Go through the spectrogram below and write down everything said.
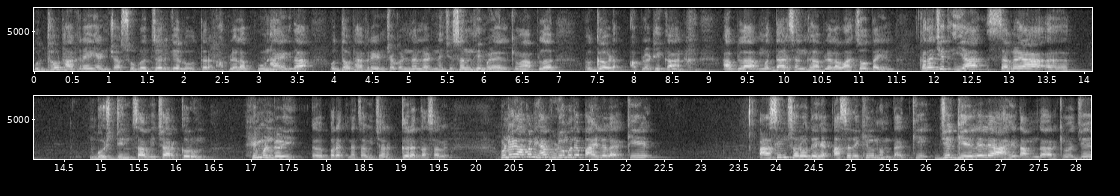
उद्धव ठाकरे यांच्यासोबत जर गेलो तर आपल्याला पुन्हा एकदा उद्धव ठाकरे यांच्याकडनं लढण्याची संधी मिळेल किंवा आपलं गड आपलं ठिकाण आपला मतदारसंघ आपल्याला वाचवता येईल. कदाचित या सगळ्या गोष्टींचा विचार करून ही मंडळी परतण्याचा विचार करत असावे. मंडळी आपण ह्या व्हिडिओमध्ये पाहिलेलं आहे की आसिम सरोदे हे असं देखील म्हणतात की जे गेलेले आहेत आमदार किंवा जे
